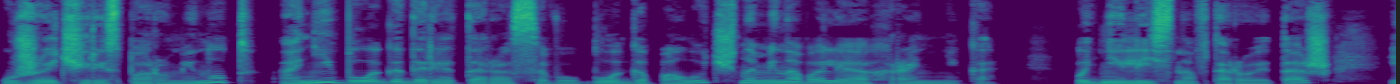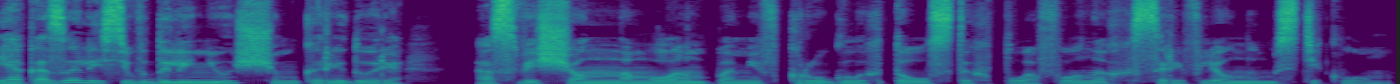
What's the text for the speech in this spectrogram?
Уже через пару минут они, благодаря Тарасову, благополучно миновали охранника, поднялись на второй этаж и оказались в длиннющем коридоре, освещенном лампами в круглых толстых плафонах с рифленым стеклом.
